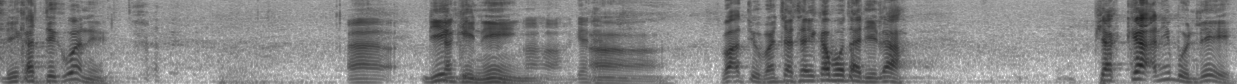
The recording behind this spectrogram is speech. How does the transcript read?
Dia kata ke mana? Ah, Dia kaki- gini. Ah, ah, gini. Ah. Sebab tu macam saya kabur tadi lah. Cakap ni boleh.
